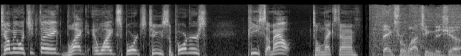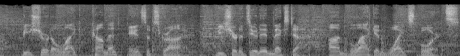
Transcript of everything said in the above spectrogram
Tell me what you think, Black and White Sports 2 supporters. Peace. I'm out. Till next time. Thanks for watching the show. Be sure to like, comment, and subscribe. Be sure to tune in next time on Black and White Sports.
